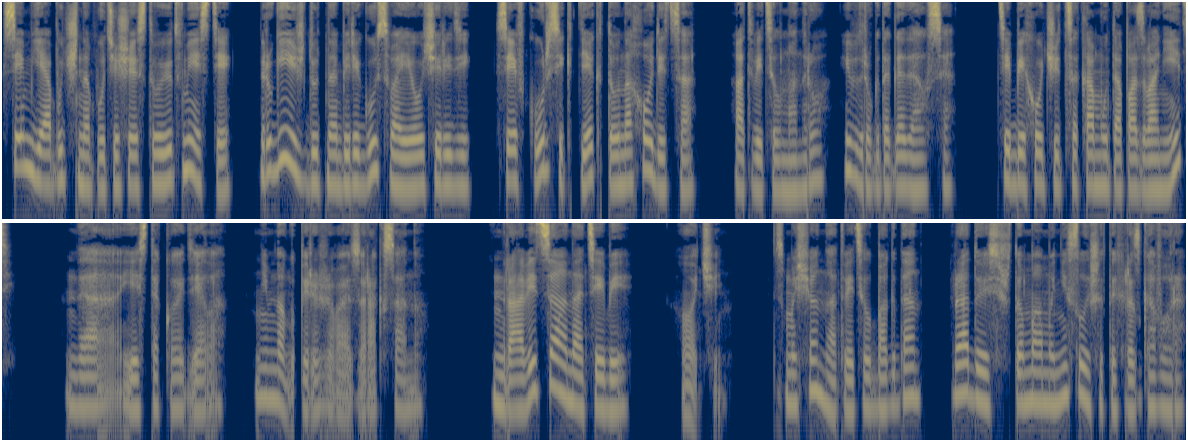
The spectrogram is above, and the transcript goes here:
Семьи обычно путешествуют вместе, другие ждут на берегу своей очереди. Все в курсе, где кто находится, ответил Монро и вдруг догадался. Тебе хочется кому-то позвонить? Да, есть такое дело. Немного переживаю за Роксану. Нравится она тебе? Очень. Смущенно ответил Богдан, радуясь, что мама не слышит их разговора.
